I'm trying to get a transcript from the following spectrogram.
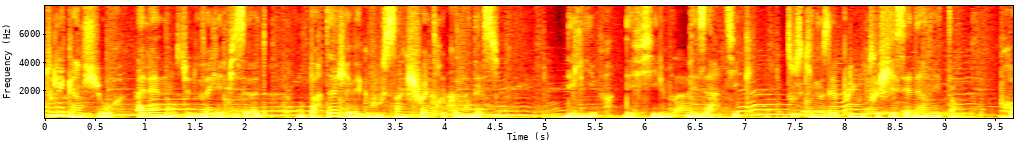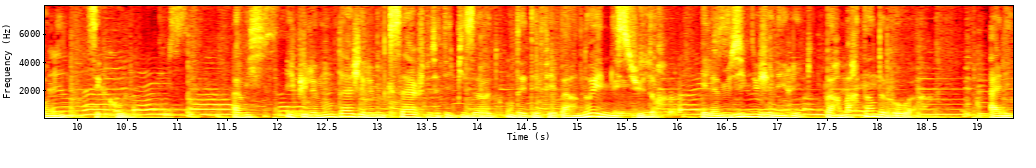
Tous les 15 jours, à l'annonce du nouvel épisode, on partage avec vous 5 chouettes recommandations. Des livres, des films, des articles, tout ce qui nous a plu ou touché ces derniers temps. Promis, c'est cool. Ah oui, et puis le montage et le mixage de cet épisode ont été faits par Noémie Sudre et la musique du générique par Martin de Bauer. Allez,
